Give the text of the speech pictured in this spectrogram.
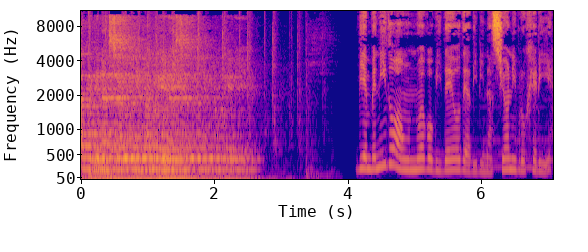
Adivinación y brujería. Bienvenido a un nuevo video de adivinación y brujería.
